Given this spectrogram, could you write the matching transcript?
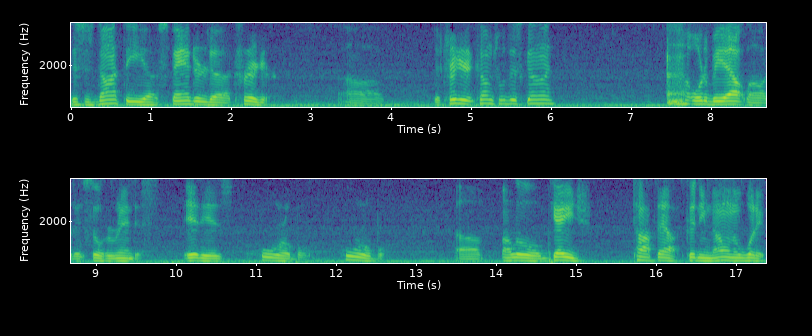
this is not the uh, standard uh, trigger. Uh, the trigger that comes with this gun ought to be outlawed. It's so horrendous. It is horrible, horrible. Uh, my little gauge topped out. Couldn't even, I don't know what it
